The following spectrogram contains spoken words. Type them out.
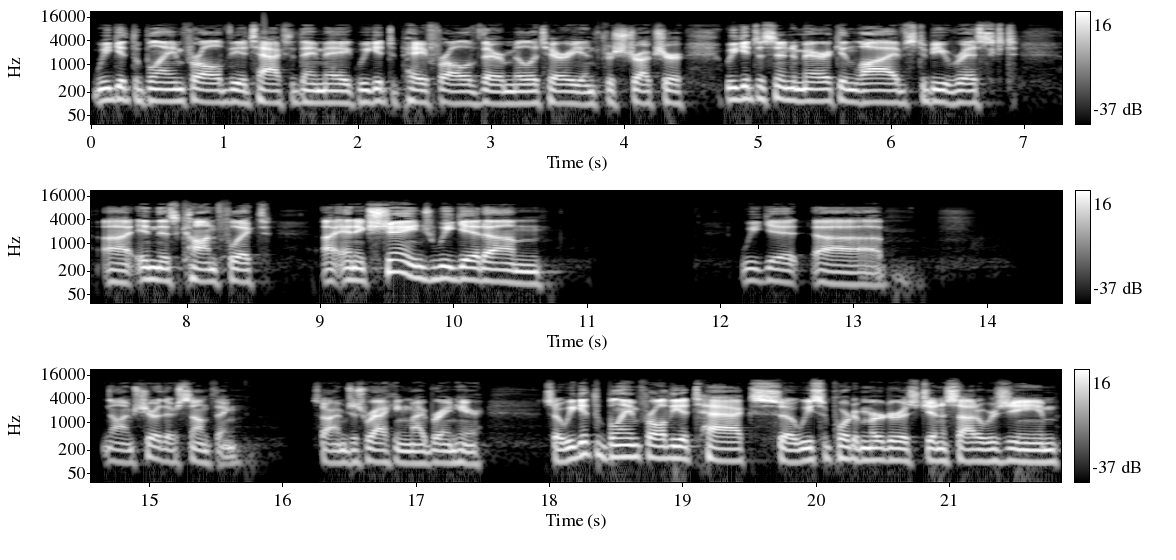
we get the blame for all of the attacks that they make. We get to pay for all of their military infrastructure. We get to send American lives to be risked uh, in this conflict. Uh, in exchange, we get um, we get. Uh, no, I'm sure there's something. Sorry, I'm just racking my brain here. So we get the blame for all the attacks. So we support a murderous genocidal regime.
